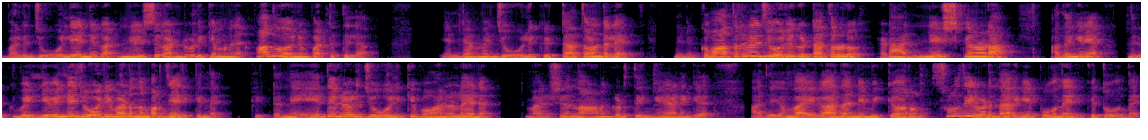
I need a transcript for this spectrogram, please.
വല്ല ജോലി എന്നെ അന്വേഷിച്ച് കണ്ടുപിടിക്കാൻ പറഞ്ഞാൽ അതും അവനും പറ്റത്തില്ല. എന്റെ അമ്മ ജോലി കിട്ടാത്തോണ്ടല്ലേ? നിനക്ക് മാത്രമേ ജോലി കിട്ടാത്തുള്ളൂ. എടാ അന്വേഷിക്കണോടാ. അതെങ്ങനെയാ? നിനക്ക് വലിയ വലിയ ജോലി വേണമെന്ന് പറഞ്ഞിരിക്കുന്നത് കിട്ടുന്ന ഏതെങ്കിലും ഒരു ജോലിക്ക് പോകാനുള്ളതിന് മനുഷ്യൻ നാണം കെടുത്തു ഇങ്ങനെയാണെങ്കിൽ അധികം വൈകാതെ തന്നെ മിക്കവാറും ശ്രുതി ഇവിടെ നിന്ന് ഇറങ്ങി പോകുന്ന എനിക്ക് തോന്നേ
